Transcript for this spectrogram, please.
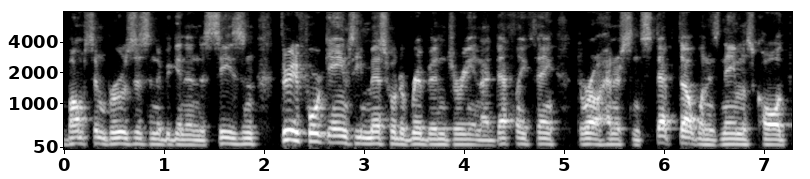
bumps and bruises in the beginning of the season. Three to four games he missed with a rib injury, and I definitely think Darrell Henderson stepped up when his name was called,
